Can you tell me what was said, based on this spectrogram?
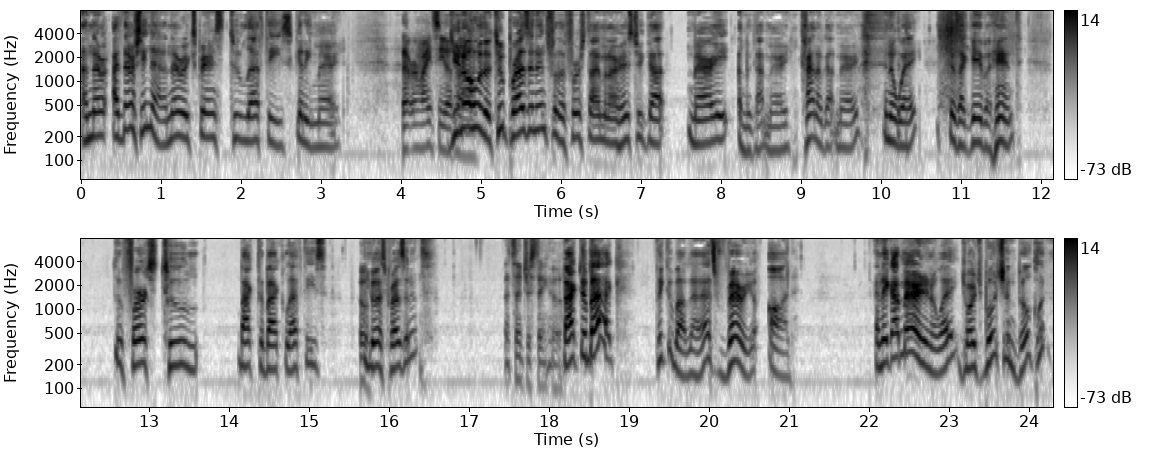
I've never I've never seen that. I've never experienced two lefties getting married. That reminds me of. Do you uh, know who the two presidents for the first time in our history got married? I mean, got married, kind of got married in a way, because I gave a hint. The first two back-to-back lefties, U.S. presidents, That's interesting. Back to back. Think about that. That's very odd. And they got married in a way. George Bush and Bill Clinton,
